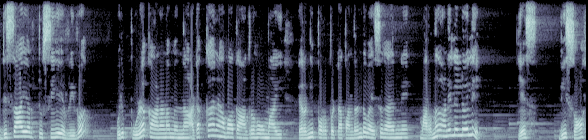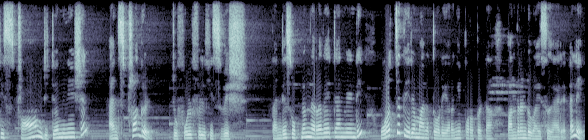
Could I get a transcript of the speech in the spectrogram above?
desire to see a river ഒരു പുഴ കാണണമെന്ന അടക്കാനാവാത്ത ആഗ്രഹവുമായി ഇറങ്ങിപ്പുറപ്പെട്ട പന്ത്രണ്ട് വയസ്സുകാരനെ മറന്നു കാണില്ലല്ലോ അല്ലേ? Yes we saw his strong determination and struggle to fulfil his wish തന്റെ സ്വപ്നം നിറവേറ്റാൻ വേണ്ടി ഉറച്ച തീരുമാനത്തോടെ ഇറങ്ങിപ്പുറപ്പെട്ട പന്ത്രണ്ട് വയസ്സുകാരൻ അല്ലേ?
